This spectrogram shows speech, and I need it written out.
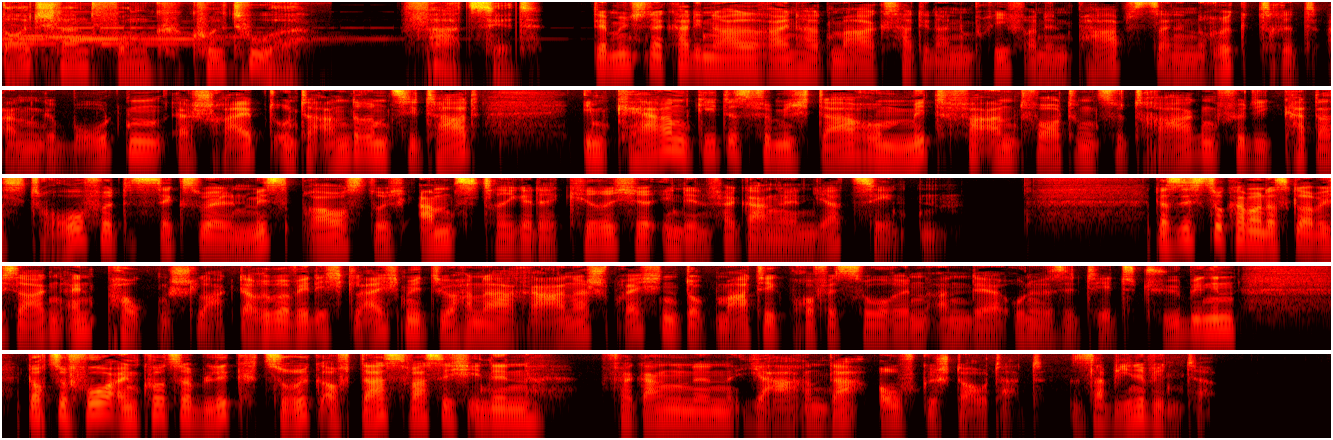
Deutschlandfunk Kultur Fazit der Münchner Kardinal Reinhard Marx hat in einem Brief an den Papst seinen Rücktritt angeboten. Er schreibt unter anderem Zitat Im Kern geht es für mich darum, Mitverantwortung zu tragen für die Katastrophe des sexuellen Missbrauchs durch Amtsträger der Kirche in den vergangenen Jahrzehnten. Das ist, so kann man das glaube ich sagen, ein Paukenschlag. Darüber werde ich gleich mit Johanna Rahner sprechen, Dogmatikprofessorin an der Universität Tübingen. Doch zuvor ein kurzer Blick zurück auf das, was sich in den vergangenen Jahren da aufgestaut hat. Sabine Winter.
